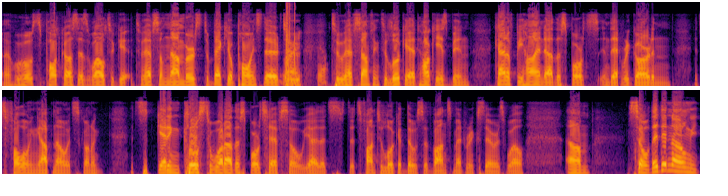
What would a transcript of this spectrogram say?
uh, who host podcasts as well to get to have some numbers to back your points there to Right, yeah. to have something to look at. Hockey has been kind of behind other sports in that regard, and it's following up now. It's gonna it's getting close to what other sports have. So yeah, that's that's fun to look at those advanced metrics there as well. Um, so they did not only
